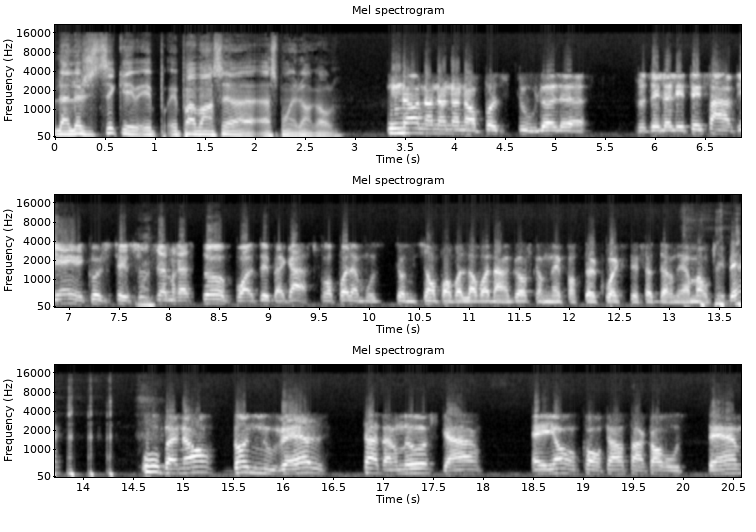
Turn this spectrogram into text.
la logistique est, est- est pas avancée à, à ce point-là encore. là. Non, non, non, non, non, pas du tout. Là, le, je veux dire, là, l'été s'en vient. Écoute, c'est sûr Ouais. que j'aimerais ça pouvoir dire, ben, gars, tu feras pas la maudite commission, puis on va l'avoir dans la gorge comme n'importe quoi qui s'est fait dernièrement au Québec. Ou, ben non, bonne nouvelle, tabarnouche, garde, ayons confiance encore au système.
